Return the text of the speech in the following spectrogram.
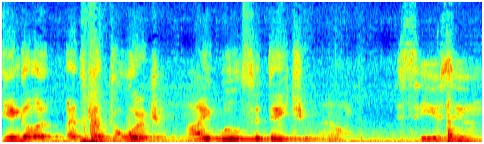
Yingala, let's get to work. I will sedate you now. See you soon.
